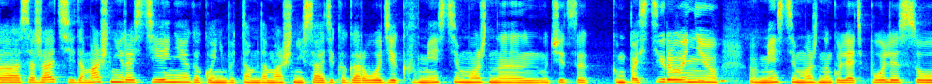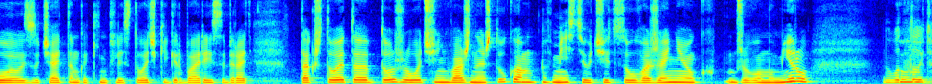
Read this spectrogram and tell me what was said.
Э, сажать и домашние растения, какой-нибудь там домашний садик, огородик. Вместе можно учиться компостированию, вместе можно гулять по лесу, изучать там какие-нибудь листочки, гербарии собирать. Так что это тоже очень важная штука, вместе учиться уважению к живому миру. Ну вот, вот.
